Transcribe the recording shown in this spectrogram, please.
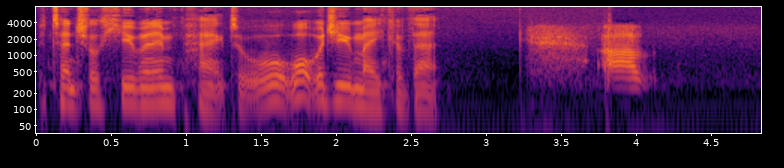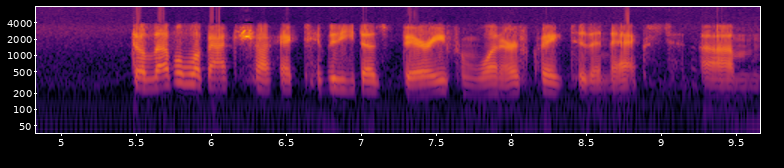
potential human impact. What would you make of that? Uh, the level of aftershock activity does vary from one earthquake to the next. Um,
